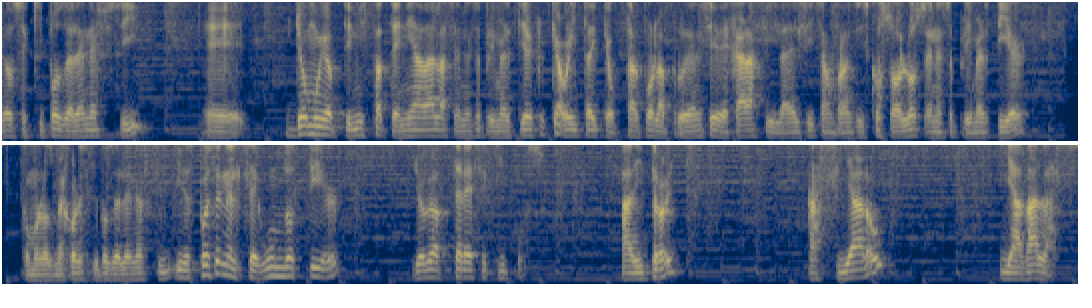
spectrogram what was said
los equipos del NFC. Eh, yo muy optimista tenía a Dallas en ese primer tier. Creo que ahorita hay que optar por la prudencia y dejar a Filadelfia y San Francisco solos en ese primer tier como los mejores equipos del NFC. Y después en el segundo tier, yo veo a tres equipos. A Detroit, a Seattle y a Dallas.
